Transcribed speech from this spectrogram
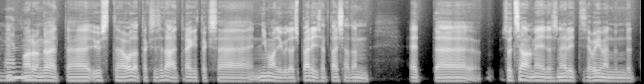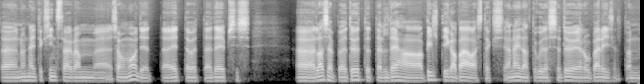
mm. -hmm. ma arvan ka, et äh, just äh, oodatakse seda, et räägitakse äh, niimoodi, kuidas päriselt asjad on. et äh, sotsiaalmeedias on eriti see võimendunud, et noh, näiteks Instagram samamoodi, et ettevõte teeb siis äh,, laseb töötajatel teha pilti igapäevast, eks, ja näidata, kuidas see tööelu päriselt on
